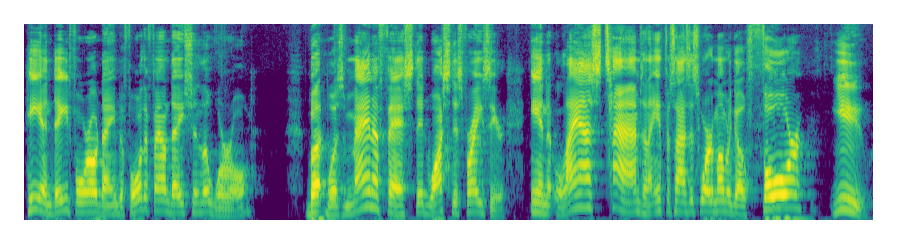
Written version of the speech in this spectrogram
he indeed foreordained before the foundation of the world, but was manifested, watch this phrase here, in last times, and I emphasized this word a moment ago, for you.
